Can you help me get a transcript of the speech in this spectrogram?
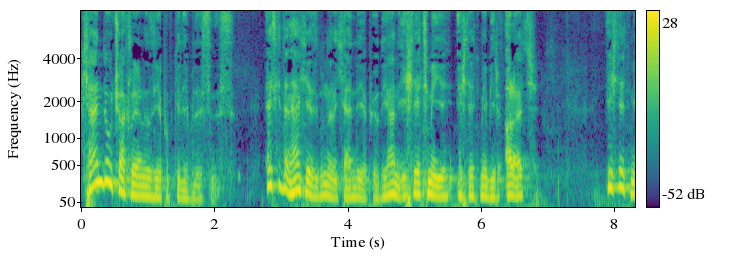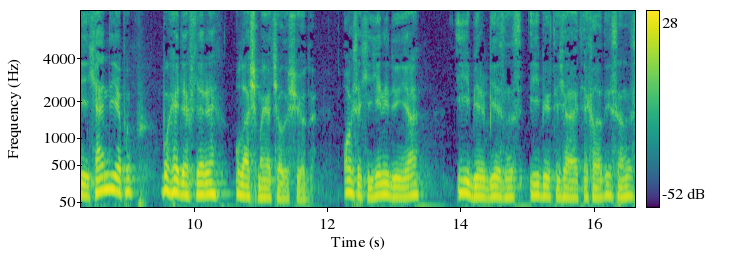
Kendi uçaklarınızı yapıp gidebilirsiniz. Eskiden herkes bunları kendi yapıyordu. Yani işletmeyi, işletme bir araç, işletmeyi kendi yapıp bu hedeflere ulaşmaya çalışıyordu. Oysa ki yeni dünya iyi bir business, iyi bir ticaret yakaladıysanız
